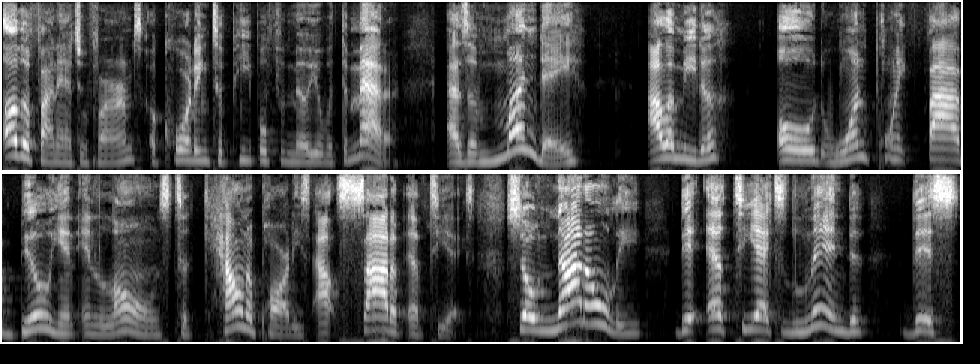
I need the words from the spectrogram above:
other financial firms, according to people familiar with the matter. As of Monday, Alameda owed 1.5 billion in loans to counterparties outside of FTX. So not only did FTX lend this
